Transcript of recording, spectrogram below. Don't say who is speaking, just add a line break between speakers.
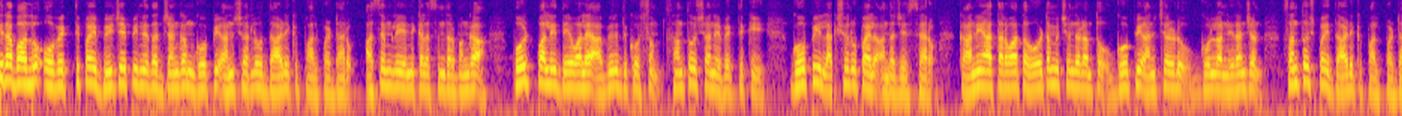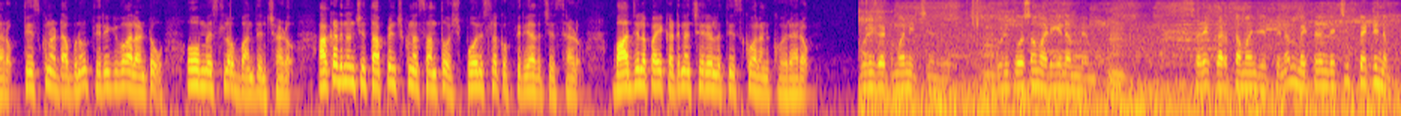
హైదరాబాద్లో ఓ వ్యక్తిపై బీజేపీ నేత జంగం గోపి అనుచరులు దాడికి పాల్పడ్డారు. అసెంబ్లీ ఎన్నికల సందర్భంగా పోర్ట్పల్లి దేవాలయ అభివృద్ధి కోసం సంతోష్ అనే వ్యక్తికి గోపి లక్ష రూపాయలు అందజేశారు. కానీ ఆ తర్వాత ఓటమి చెందడంతో గోపి అనుచరుడు గొల్ల నిరంజన్ సంతోష్పై దాడికి పాల్పడ్డారు. తీసుకున్న డబ్బును తిరిగివ్వాలంటూ ఓ మెస్లో బంధించాడు. అక్కడి నుంచి తప్పించుకున్న సంతోష్ పోలీసులకు ఫిర్యాదు చేశాడు. బాధ్యులపై కఠిన చర్యలు తీసుకోవాలని కోరారు.
గుడి కట్టమని గుడి కోసం అడిగినాం మేము. సరే కడతామని చెప్పినాం. మెటీరియల్ తెచ్చి పెట్టినాం.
